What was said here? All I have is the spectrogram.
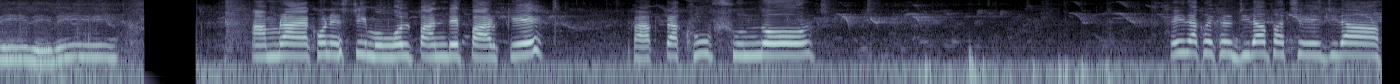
রে রে রে। আমরা এখন এসছি মঙ্গল পাণ্ডে পার্কে। পার্কটা খুব সুন্দর। এই দেখো এখানে জিরাফ আছে জিরাফ।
